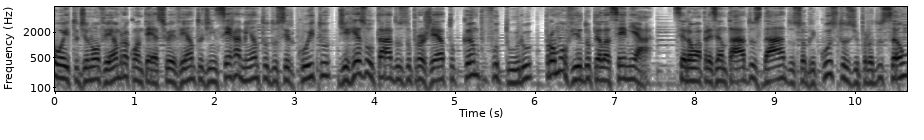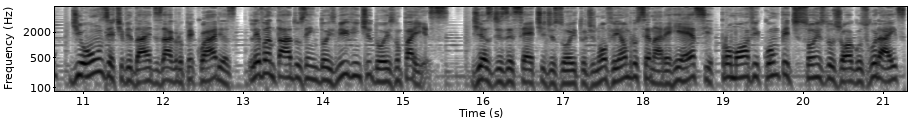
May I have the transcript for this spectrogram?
8 de novembro acontece o evento de encerramento do circuito de resultados do projeto Campo Futuro, promovido pela CNA. Serão apresentados dados sobre custos de produção de 11 atividades agropecuárias levantados em 2022 no país. Dias 17 e 18 de novembro, o Senar RS promove competições dos Jogos Rurais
